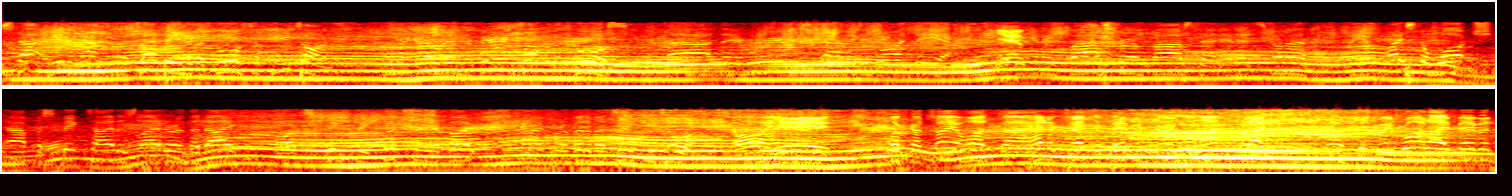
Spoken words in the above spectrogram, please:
they start heading out to the top end of the course a few times. When they go around the very top of the course, uh, they're really starting right there. Yep. Getting faster and faster, and it's going to be a place to watch uh, for spectators later in the day. I expect boat go for a bit of a tiki tour. Oh, yeah. Look, I tell you what, uh, I had a chat to Bevan during the lunch break. Uh, Bevan,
